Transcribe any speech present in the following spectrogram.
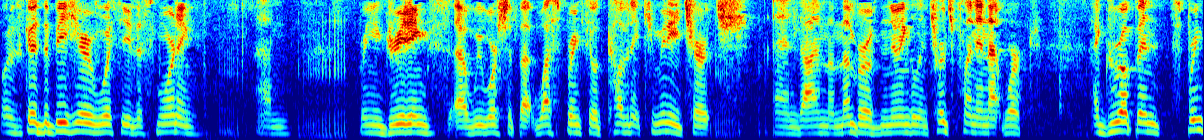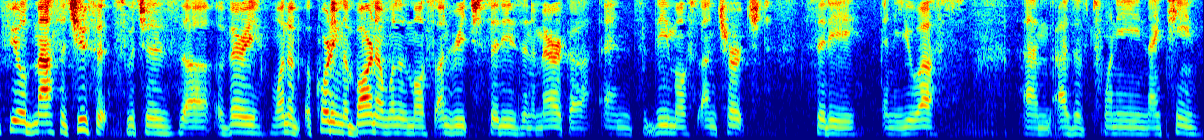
Well, it's good to be here with you this morning. Um, bringing greetings. Uh, we worship at West Springfield Covenant Community Church, and I'm a member of the New England Church Planting Network. I grew up in Springfield, Massachusetts, which is uh, a very one of, according to Barna, one of the most unreached cities in America and the most unchurched city in the U.S. Um, as of 2019.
